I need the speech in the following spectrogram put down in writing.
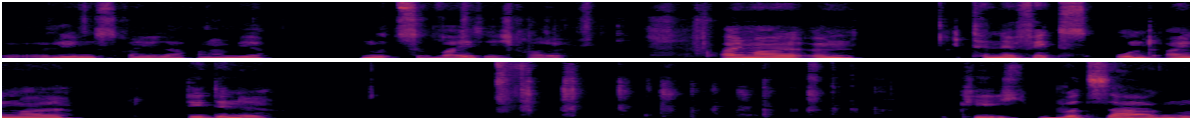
äh, Lebensreihe, davon haben wir nur zwei, sehe ich gerade. Einmal ähm, Tenefix und einmal Dedenne. Okay, ich würde sagen,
